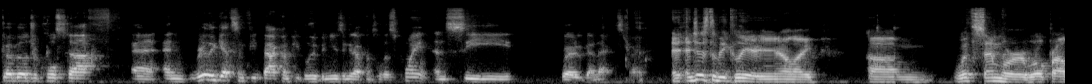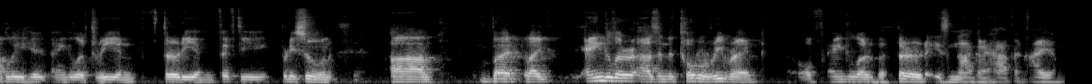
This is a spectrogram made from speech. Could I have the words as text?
go build your cool stuff, and, and really get some feedback on people who've been using it up until this point and see where to go next, right? And, and just to be clear, you know, like um, with Semver, we'll probably hit Angular 3 and 30 and 50 pretty soon. Um, but like Angular, as in the total rewrite of Angular the third, is not going to happen. I am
